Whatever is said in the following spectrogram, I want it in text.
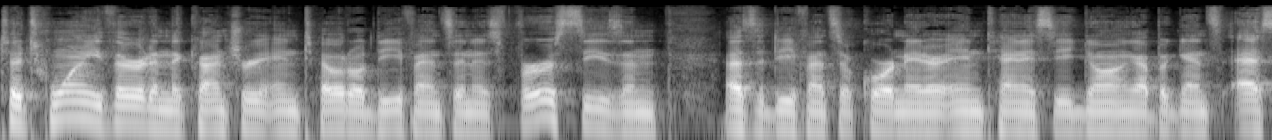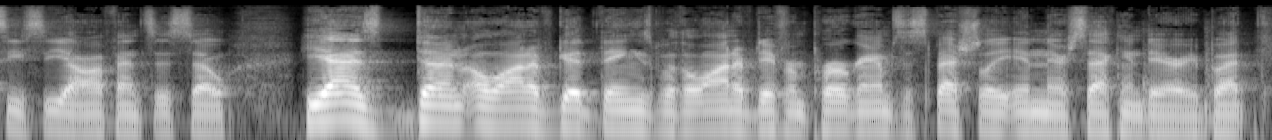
to 23rd in the country in total defense in his first season as a defensive coordinator in Tennessee, going up against SEC offenses. So he has done a lot of good things with a lot of different programs, especially in their secondary. But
